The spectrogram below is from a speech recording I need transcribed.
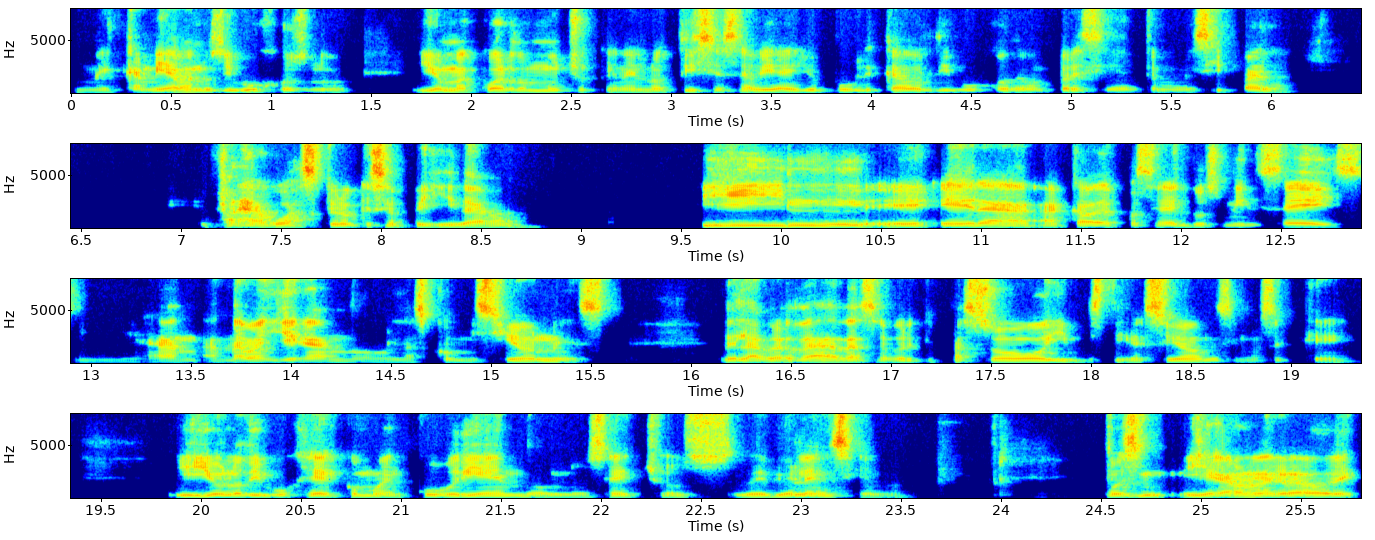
me cambiaban los dibujos, ¿no? Yo me acuerdo mucho que en el Noticias había yo publicado el dibujo de un presidente municipal, Fraguas creo que se apellidaba, y era, acaba de pasar el 2006 y andaban llegando las comisiones de la verdad a saber qué pasó, investigaciones y no sé qué. Y yo lo dibujé como encubriendo los hechos de violencia, ¿no? Pues llegaron al grado de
